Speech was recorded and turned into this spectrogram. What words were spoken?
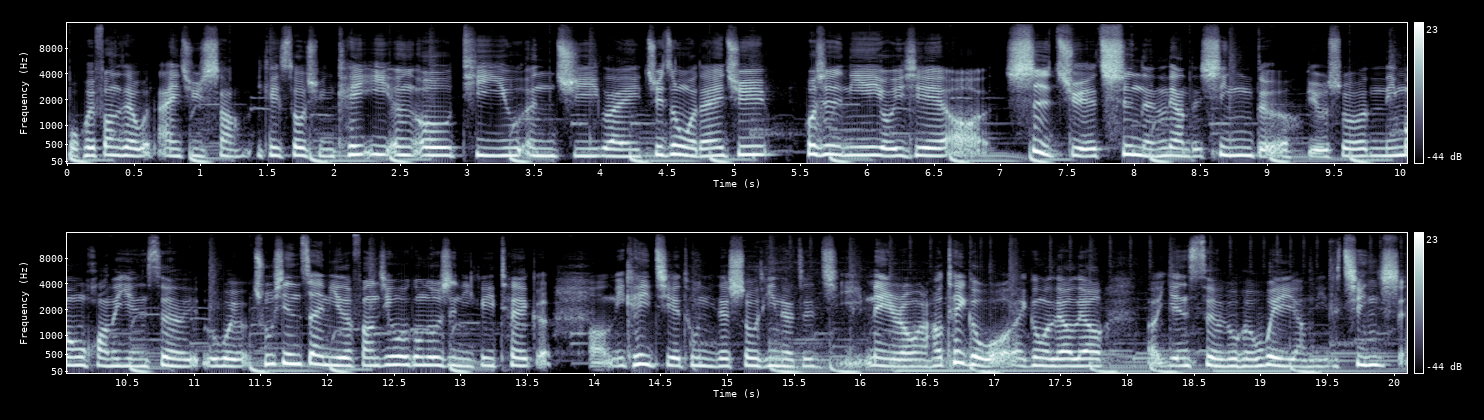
我会放在我的 IG 上，你可以搜寻 K E N O T U N G 来追踪我的 IG。或是你也有一些呃视觉吃能量的心得，比如说柠檬黄的颜色，如果有出现在你的房间或工作室，你可以 take 哦，你可以截图你在收听的这集内容，然后 take 我来跟我聊聊呃颜色如何喂养你的精神。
